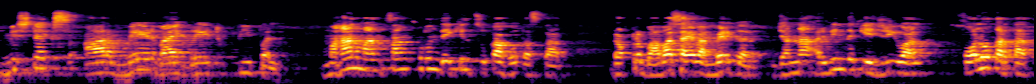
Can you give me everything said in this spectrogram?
Mistakes are made by great people महान माणसांकडून देखील चुका होत असतात. डॉक्टर बाबासाहेब आंबेडकर ज्यांना अरविंद केजरीवाल फॉलो करतात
